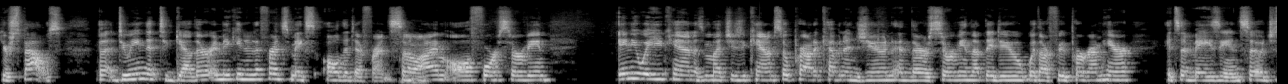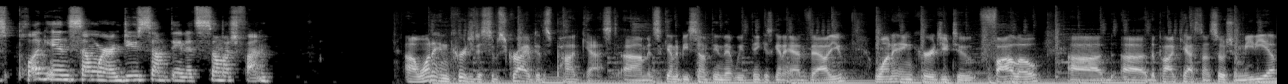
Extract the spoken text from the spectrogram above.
your spouse but doing it together and making a difference makes all the difference. So mm-hmm. I'm all for serving any way you can, as much as you can. I'm so proud of Kevin and June and their serving that they do with our food program here. It's amazing. So just plug in somewhere and do something. It's so much fun. I want to encourage you to subscribe to this podcast. Um, it's going to be something that we think is going to add value. Want to encourage you to follow uh, uh, the podcast on social media.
